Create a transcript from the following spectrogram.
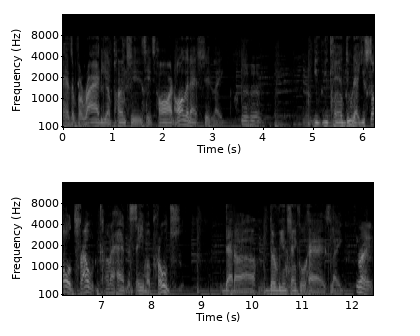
has a variety of punches, hits hard, all of that shit. Like hmm you, you can't do that. You saw Trout kind of had the same approach that uh Derevyanchenko has, like, Right.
